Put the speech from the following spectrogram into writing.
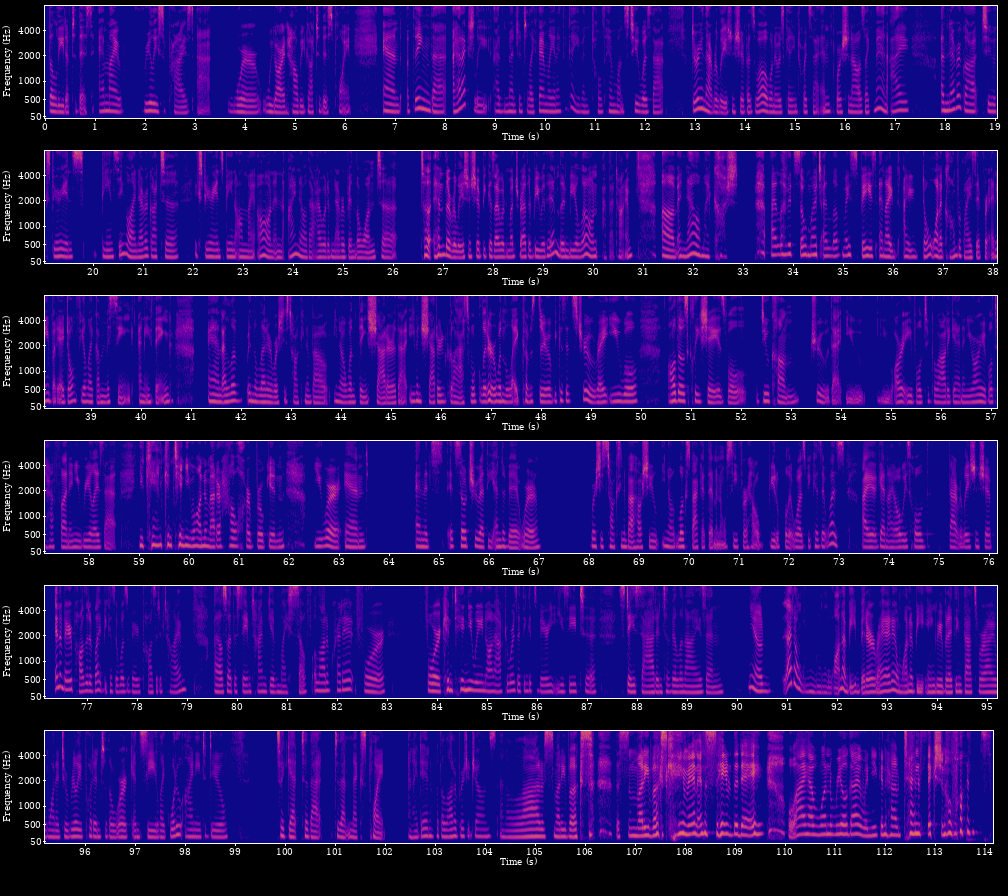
the lead up to this. Am I really surprised at where we are and how we got to this point. And a thing that I had actually had mentioned to like family, and I think I even told him once too, was that during that relationship as well, when it was getting towards that end portion, I was like, man, I I've never got to experience being single. I never got to experience being on my own. And I know that I would have never been the one to to end the relationship because I would much rather be with him than be alone at that time. Um, and now I'm like, gosh, I love it so much. I love my space and I I don't want to compromise it for anybody. I don't feel like I'm missing anything. And I love in the letter where she's talking about, you know, when things shatter, that even shattered glass will glitter when the light comes through because it's true, right? You will, all those cliches will do come true that you you are able to go out again and you are able to have fun and you realize that you can continue on no matter how heartbroken you were. And and it's it's so true at the end of it where where she's talking about how she you know looks back at them and will see for how beautiful it was because it was. I again i always hold that relationship in a very positive light because it was a very positive time. I also at the same time give myself a lot of credit for for continuing on afterwards. I think it's very easy to stay sad and to villainize and you know I don't want to be bitter, right? I didn't want to be angry, but I think that's where I wanted to really put into the work and see like what do I need to do to get to that to that next point. And I did with a lot of Bridget Jones and a lot of smutty books. the smutty books came in and saved the day. Why have one real guy when you can have 10 fictional ones?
